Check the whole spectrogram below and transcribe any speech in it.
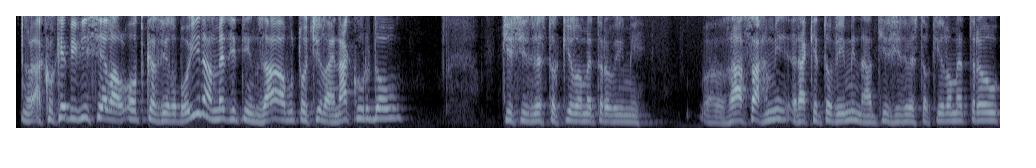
ako keby vysielal odkazy, lebo Irán medzi tým zautočil aj na Kurdov 1200 kilometrovými eh, zásahmi raketovými na 1200 kilometrov,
